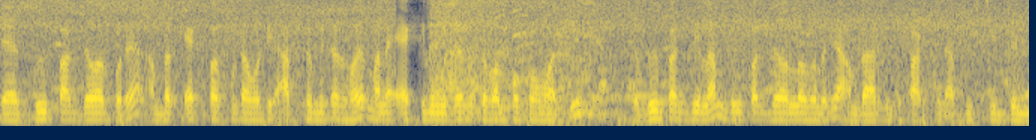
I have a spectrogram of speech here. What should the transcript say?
যে দুই পাক দেওয়ার পরে আমরা এক পাক মোটামুটি আটশো মিটার হয় মানে এক কিলোমিটার তো অল্প কম আর কি। তো দুই পাক দিলাম, দুই পাক দেওয়ার লগে লগে আমরা আর কিন্তু পারছি না বৃষ্টির জন্য।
